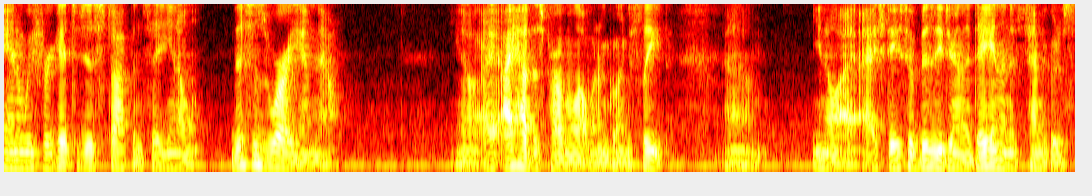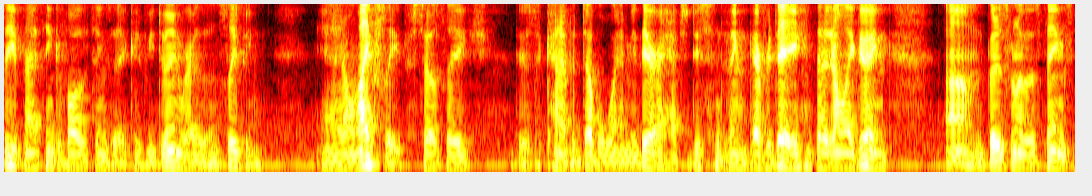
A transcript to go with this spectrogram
and we forget to just stop and say you know this is where i am now. You know i, I have this problem a lot when i'm going to sleep. Um, you know I, I stay so busy during the day and then it's time to go to sleep and i think of all the things that i could be doing rather than sleeping. And i don't like sleep. So it's like there's a kind of a double whammy there. I have to do something every day that i don't like doing. Um, but it's one of those things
